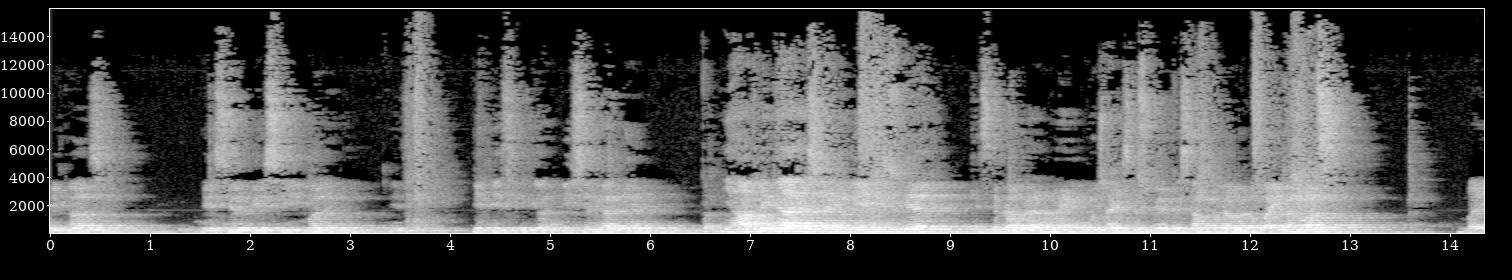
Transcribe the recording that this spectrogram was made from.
because ए सी और बी सी इक्वल है ए बी सी का बी सी निकाल दिया तो यहाँ पे क्या आ है ट्रायंगल ए बी स्क्वायर किसके बराबर हमें टू साइड्स के स्क्वायर के सम के बराबर तो by converse by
